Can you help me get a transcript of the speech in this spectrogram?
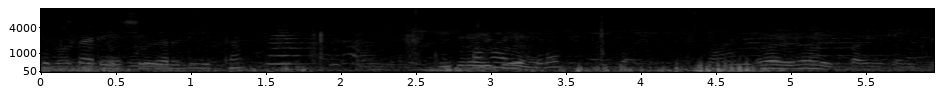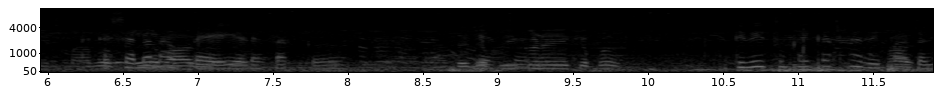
खूप सारी अशी गर्दी इथं. इकडं. कशाला लावताय येड्यासारखं? त्याच्या टीव्ही तू काय करणार आहे पागल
